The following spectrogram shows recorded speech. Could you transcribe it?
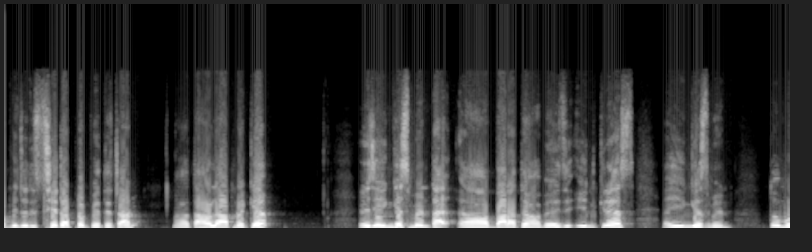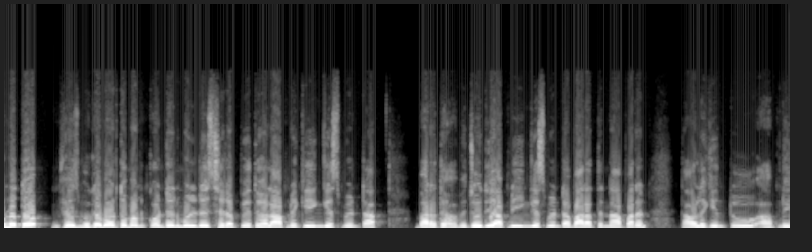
আপনি যদি সেট পেতে চান তাহলে আপনাকে এই যে এঙ্গেজমেন্টটা বাড়াতে হবে, এই যে ইনক্রেস এই এঙ্গেজমেন্ট তো মূলত ফেসবুকে বর্তমান কন্টেন্ট মনিটাইজ সেট পেতে হলে আপনাকে এঙ্গেজমেন্টটা বাড়াতে হবে। যদি আপনি এঙ্গেজমেন্টটা বাড়াতে না পারেন, তাহলে কিন্তু আপনি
